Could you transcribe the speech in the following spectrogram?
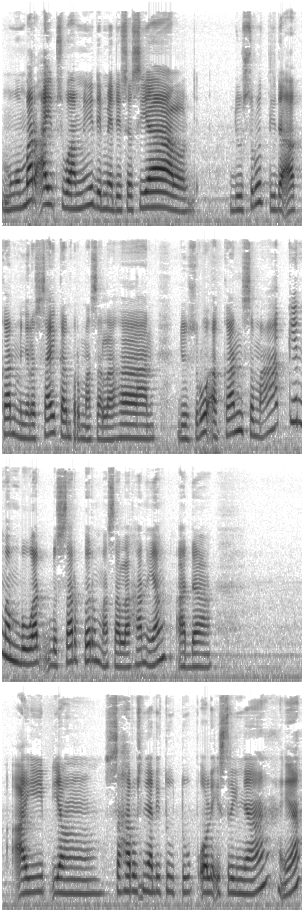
Mengumbar aib suami di media sosial justru tidak akan menyelesaikan permasalahan, justru akan semakin membuat besar permasalahan yang ada aib yang seharusnya ditutup oleh istrinya ya.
